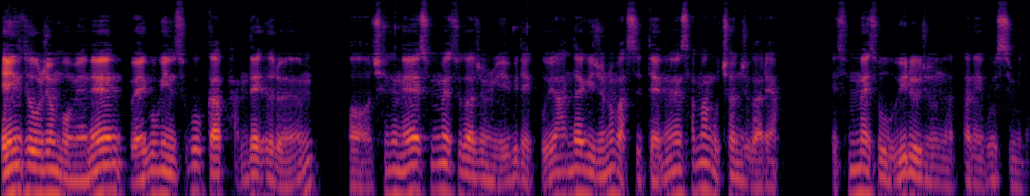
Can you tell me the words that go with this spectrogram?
개인 수급을 좀 보면은 외국인 수급과 반대 흐름 어, 최근에 순매수가 좀 유입이 됐고요. 한 달 기준으로 봤을 때는 3만 9천 주 가량 예, 순매수 우위를 좀 나타내고 있습니다.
